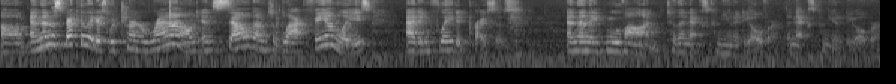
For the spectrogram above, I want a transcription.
Um, and then the speculators would turn around and sell them to black families at inflated prices. And then they'd move on to the next community over, the next community over,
